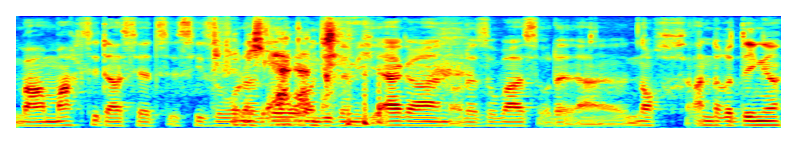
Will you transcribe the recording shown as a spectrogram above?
warum macht sie das jetzt? Ist sie so oder so ärgern. und die will mich ärgern oder sowas oder äh, noch andere Dinge.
